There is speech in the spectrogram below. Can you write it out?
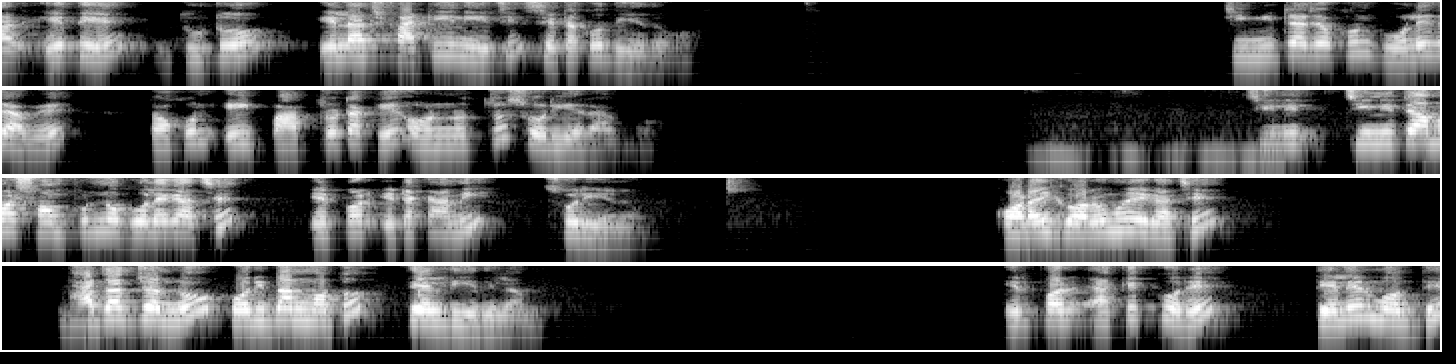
আর এতে দুটো এলাচ ফাটিয়ে নিয়েছি, সেটাকেও দিয়ে দেবো। চিনিটা যখন গলে যাবে, তখন এই পাত্রটাকে অন্যত্র সরিয়ে রাখব। চিনি, চিনিটা আমার সম্পূর্ণ গলে গেছে, এরপর এটাকে আমি সরিয়ে নেব। কড়াই গরম হয়ে গেছে, ভাজার জন্য পরিমাণ মতো তেল দিয়ে দিলাম। এরপর এক এক করে তেলের মধ্যে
